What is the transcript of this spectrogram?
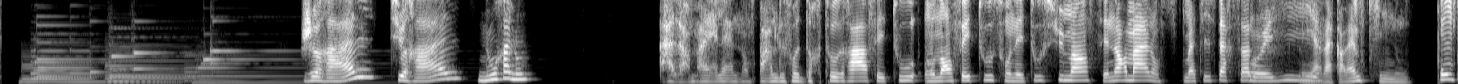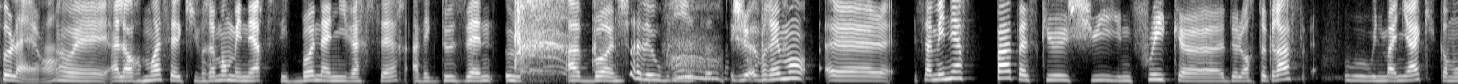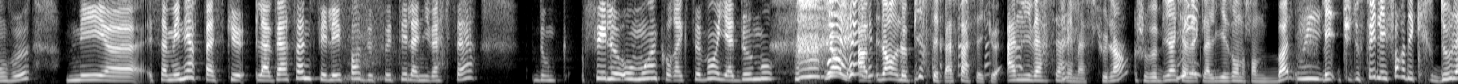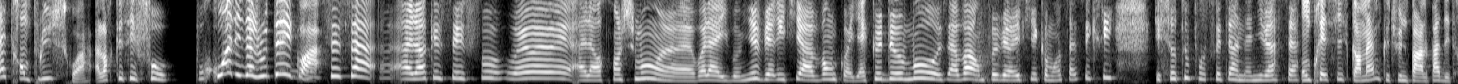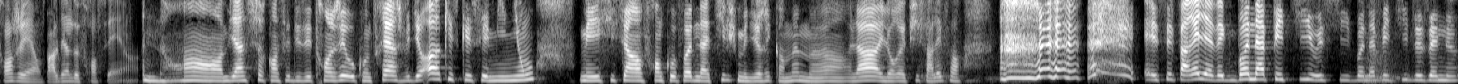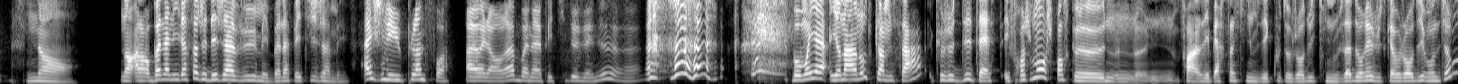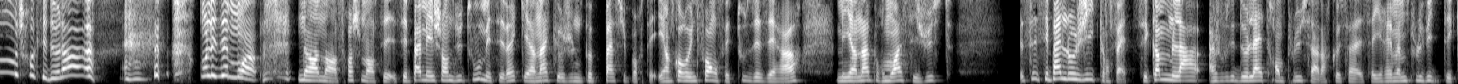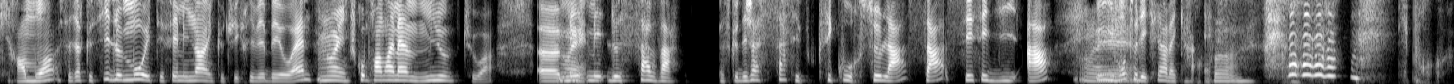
Je râle, tu râles, nous râlons. Alors, Maëlène, on parle de fautes d'orthographe et tout. On en fait tous, on est tous humains, c'est normal, on stigmatise personne. Oui. Mais il y en a quand même qui nous pompent l'air. Hein. Ouais, alors moi, celle qui vraiment m'énerve, c'est bon anniversaire avec deux N, E, à bonne. J'avais oublié ça. Je, vraiment, euh, ça m'énerve pas parce que je suis une freak euh, de l'orthographe ou une maniaque, comme on veut, mais euh, ça m'énerve parce que la personne fait l'effort de souhaiter l'anniversaire. Donc, fais-le au moins correctement. Il y a deux mots. Non, mais, ah, non, le pire, c'est pas ça. C'est que anniversaire est masculin. Je veux bien qu'avec la liaison, on entende bonne. Oui. Mais tu te fais l'effort d'écrire deux lettres en plus, quoi. Alors que c'est faux. Pourquoi les ajouter, quoi? C'est ça, alors que c'est faux. Ouais, ouais, ouais. Alors franchement, euh, voilà, il vaut mieux vérifier avant, quoi. Il y a que deux mots, ça va, on peut vérifier comment ça s'écrit. Et surtout pour souhaiter un anniversaire. On précise quand même que tu ne parles pas d'étranger. hein. On parle bien de français. hein. Non, bien sûr, quand c'est des étrangers, au contraire, je vais dire, oh, qu'est-ce que c'est mignon. Mais si c'est un francophone natif, je me dirais quand même, euh, là, il aurait pu faire l'effort. Et c'est pareil avec bon appétit aussi. Bon appétit de ZNE. Non. Non, alors bon anniversaire, j'ai déjà vu, mais bon appétit, jamais. Ah, je l'ai eu plein de fois. Ah, ouais, alors là, bon appétit de ZNE. euh. Bon, moi, il y en a un autre comme ça que je déteste. Et franchement, je pense que enfin, les personnes qui nous écoutent aujourd'hui, qui nous adoraient jusqu'à aujourd'hui, vont se dire Hum, Je crois que ces deux-là, on les aime moins. Non, non, franchement, c'est c'est pas méchant du tout, mais c'est vrai qu'il y en a que je ne peux pas supporter. Et encore une fois, on fait tous des erreurs, mais il y en a pour moi, c'est juste. C'est pas logique en fait. C'est comme là, ajouter deux lettres en plus alors que ça, ça irait même plus vite d'écrire en moins. C'est-à-dire que si le mot était féminin et que tu écrivais B-O-N, Oui. je comprendrais même mieux, tu vois. Euh, mais, le ça va. Parce que déjà, ça, c'est court. Cela, ça, c'est c'est dit A. Et ils vont te l'écrire avec un Pourquoi? S. Mais pourquoi?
